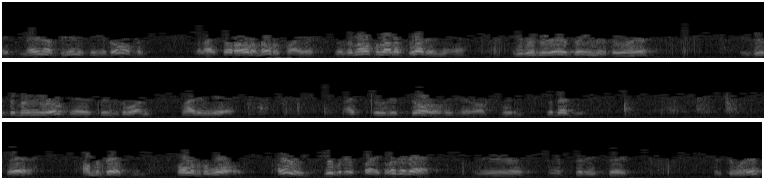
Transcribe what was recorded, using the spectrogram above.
It may not be anything at all, but well, I thought I ought to notify you. There's an awful lot of blood in there. You did the right thing, Mr. Wyatt. Is this the bungalow? Yes, this is the one. Right in here. I threw this door over here off the, the bedroom. There. On the bed and all over the wall. Holy Jupiter, Frank, look at that. Yeah, that's pretty sick. Mr. Wyatt,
